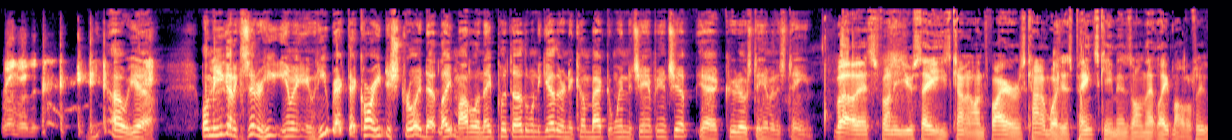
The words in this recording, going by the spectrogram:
Run with it. oh yeah. Well, I mean, you got to consider he, you know, when he wrecked that car, he destroyed that late model, and they put the other one together, and they come back to win the championship. Yeah, kudos to him and his team. Well, it's funny you say he's kind of on fire. It's kind of what his paint scheme is on that late model too.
